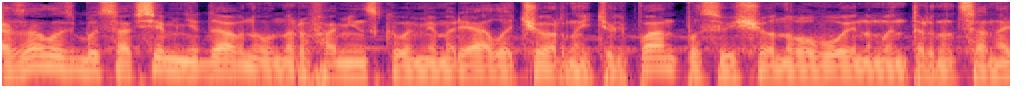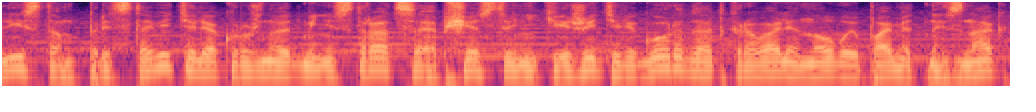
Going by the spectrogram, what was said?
Казалось бы, совсем недавно у Нарафаминского мемориала «Черный тюльпан», посвященного воинам-интернационалистам, представители окружной администрации, общественники и жители города открывали новый памятный знак,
